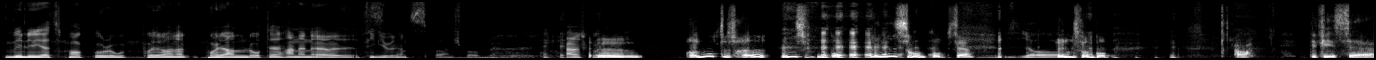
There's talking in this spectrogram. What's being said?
vill du ge ett smakprov på hur han, på hur han låter, han den där figuren? Spongebob. Uh, han låter så här. Hej Svampbob. Hej Svampbob sen. Ja, Hej Svampbob. Ja, det finns... Eh,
